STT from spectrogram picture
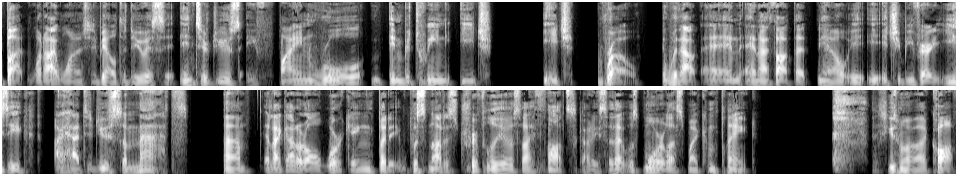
But what I wanted to be able to do is to introduce a fine rule in between each each row without and and I thought that you know it, it should be very easy. I had to do some maths. Um, and I got it all working, but it was not as trivial as I thought, Scotty. So that was more or less my complaint. Excuse me my cough.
